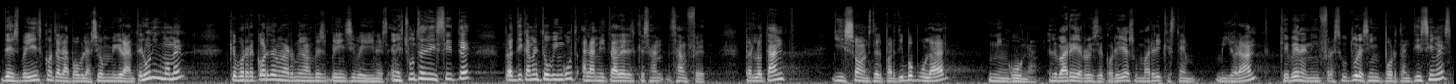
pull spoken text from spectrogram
dels veïns contra la població migrant. L'únic moment que vos recorden una reunió amb els veïns i veïnes. En les juntes de districte pràcticament heu vingut a la meitat de les que s'han fet. Per tant, lliçons del Partit Popular, ninguna. El barri de Roig de Corella és un barri que estem millorant, que venen infraestructures importantíssimes,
